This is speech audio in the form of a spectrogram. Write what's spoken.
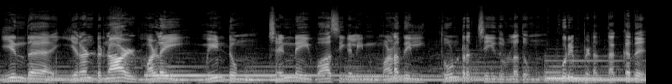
இந்த இரண்டு நாள் மழை மீண்டும் சென்னை வாசிகளின் மனதில் தோன்றச் செய்துள்ளதும் குறிப்பிடத்தக்கது.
